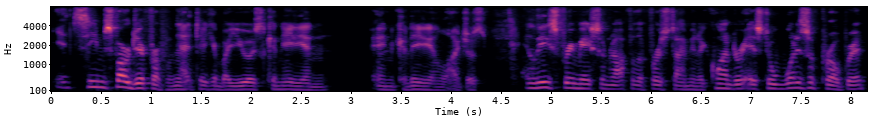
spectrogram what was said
it seems far different from that taken by U.S. Canadian and Canadian lodges, and leaves Freemason not for the first time in a quandary as to what is appropriate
